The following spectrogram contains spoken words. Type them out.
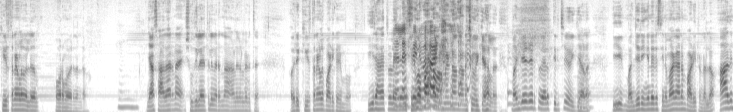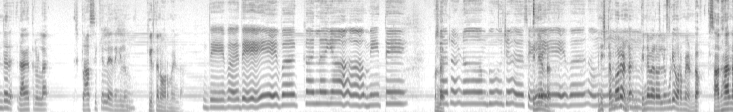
കീർത്തനങ്ങൾ വല്ലതും ഓർമ്മ വരുന്നുണ്ടോ? ഞാൻ സാധാരണ ശ്രുതിലയത്തിൽ വരുന്ന ആളുകളുടെ അടുത്ത് അവർ കീർത്തനങ്ങൾ പാടിക്കഴിയുമ്പോൾ ഈ രാഗത്തിലുള്ള സിനിമ പാട്ട് ഓർമ്മയുണ്ടോ എന്നാണ് ചോദിക്കാറുള്ളത്. മഞ്ചേരിയുടെ അടുത്ത് നേരെ തിരിച്ചു ചോദിക്കുകയാണ്. ഈ മഞ്ചേരി ഇങ്ങനെ ഒരു സിനിമാ ഗാനം പാടിയിട്ടുണ്ടല്ലോ ആ അതിന്റെ രാഗത്തിലുള്ള ക്ലാസിക്കൽ ഏതെങ്കിലും കീർത്തന ഓർമ്മയുണ്ടോ? ദേവദേവ കലയാമിതേ? സേവനം പിന്നെ ഇഷ്ടം പോലെ ഉണ്ട്. പിന്നെ വേറെ വല്ലതും കൂടി ഓർമ്മയുണ്ടോ? സാധാരണ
